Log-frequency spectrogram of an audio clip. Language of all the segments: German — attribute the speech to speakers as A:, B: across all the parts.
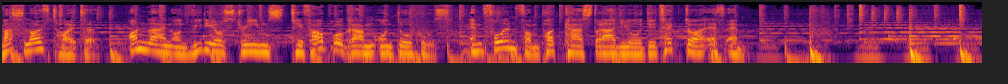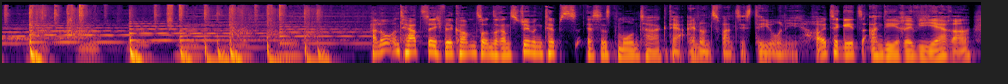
A: Was läuft heute? Online- und Videostreams, TV-Programm und Dokus. Empfohlen vom Podcast Radio Detektor FM.
B: Hallo und herzlich willkommen zu unseren Streaming-Tipps. Es ist Montag, der 21. Juni. Heute geht's an die Riviera.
